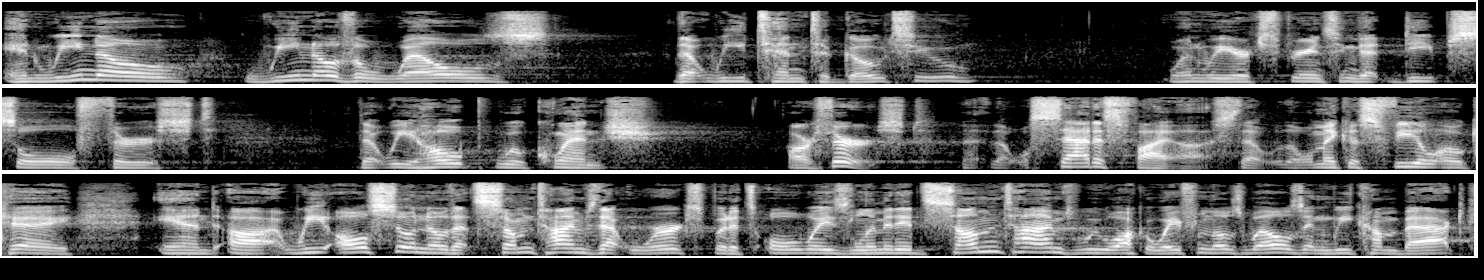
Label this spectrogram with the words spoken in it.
And we know, we know the wells that we tend to go to when we are experiencing that deep soul thirst that we hope will quench our thirst, that will satisfy us, that, will make us feel okay. And uh, we also know that sometimes that works, but it's always limited. Sometimes we walk away from those wells and we come back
